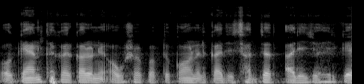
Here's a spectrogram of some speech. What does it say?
ও জ্ঞান থাকার কারণে অবসরপ্রাপ্ত কর্নেল কাজী সাজ্জাদ আলী জহিরকে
